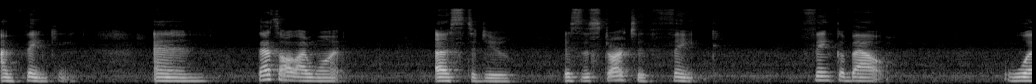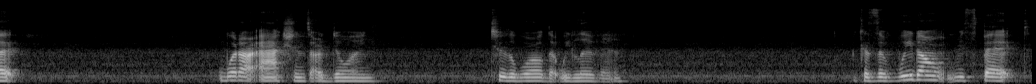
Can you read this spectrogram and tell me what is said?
I'm thinking. And that's all I want us to do is to start to think. Think about what what our actions are doing to the world that we live in. Because if we don't respect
